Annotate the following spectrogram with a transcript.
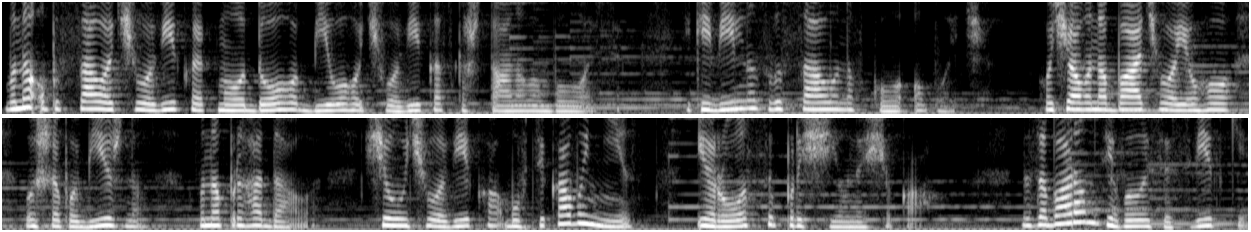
вона описала чоловіка як молодого білого чоловіка з каштановим волоссям, яке вільно звисало навколо обличчя. Хоча вона бачила його лише побіжно, вона пригадала, що у чоловіка був цікавий ніс і розсип прищів на щоках. Незабаром з'явилися свідки,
